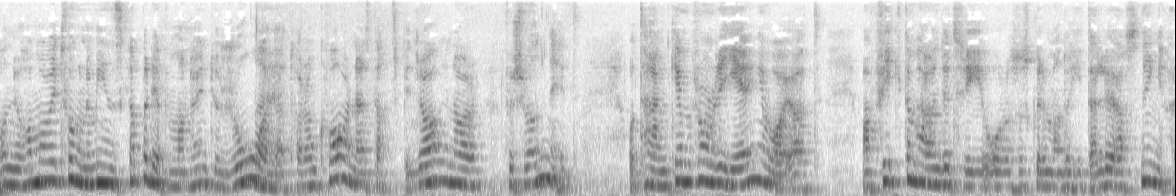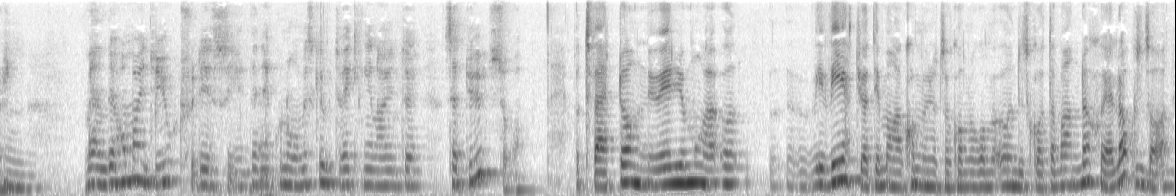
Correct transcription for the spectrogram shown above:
och nu har man varit tvungen att minska på det för man har ju inte råd Nej. att ha dem kvar när statsbidragen har försvunnit. Och tanken från regeringen var ju att man fick de här under tre år och så skulle man då hitta lösningar. Mm. Men det har man ju inte gjort för det, den ekonomiska utvecklingen har ju inte sett ut så. Och tvärtom, nu är det ju många, vi vet ju att det är många kommuner som kommer att gå med underskott av andra skäl också. Mm.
